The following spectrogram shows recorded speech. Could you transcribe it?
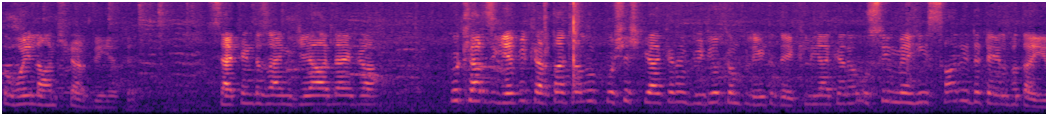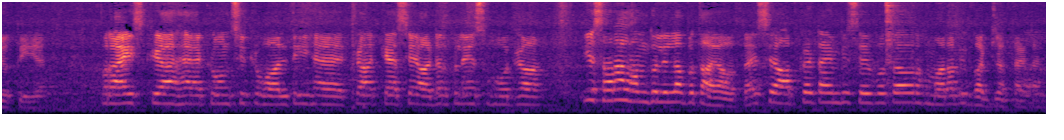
तो वही लॉन्च कर दिए थे। सेकंड डिज़ाइन ये आ जाएगा। कुछ अर्ज़ ये भी करता चलो, कोशिश किया करें, वीडियो कंप्लीट देख लिया करें, उसी में ही सारी डिटेल बताई होती है। प्राइस क्या है, कौन सी क्वालिटी है, क्या, कैसे ऑर्डर प्लेस होगा ये सारा अल्हम्दुलिल्लाह बताया होता है। इससे आपका टाइम भी सेव होता है और हमारा भी बच जाता है टाइम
